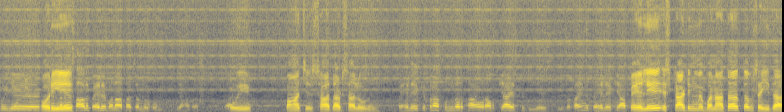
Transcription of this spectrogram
तो ये और ये- साल पहले बना था चंद्रकुंड यहाँ पे कोई पाँच सात आठ साल हो गए। पहले कितना सुंदर था और अब क्या स्थिति है इसकी? बताएँगे पहले क्या पहले स्टार्टिंग में बना था तब सही था।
